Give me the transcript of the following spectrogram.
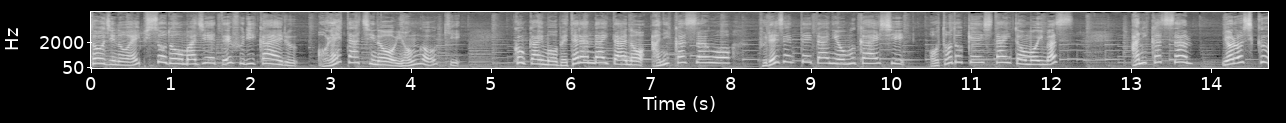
当時のエピソードを交えて振り返る。俺たちの4号機。今回もベテランライターのアニカさんをプレゼンテーターにお迎えしお届けしたいと思います。アニカさんよろしく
